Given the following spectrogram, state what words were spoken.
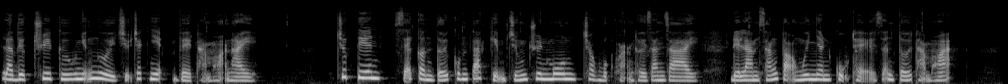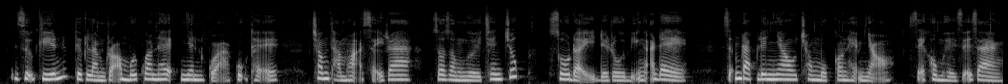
là việc truy cứu những người chịu trách nhiệm về thảm họa này. Trước tiên, sẽ cần tới công tác kiểm chứng chuyên môn trong một khoảng thời gian dài để làm sáng tỏ nguyên nhân cụ thể dẫn tới thảm họa. Dự kiến, việc làm rõ mối quan hệ nhân quả cụ thể trong thảm họa xảy ra do dòng người chen chúc, xô đẩy để rồi bị ngã đè, dẫm đạp lên nhau trong một con hẻm nhỏ sẽ không hề dễ dàng.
